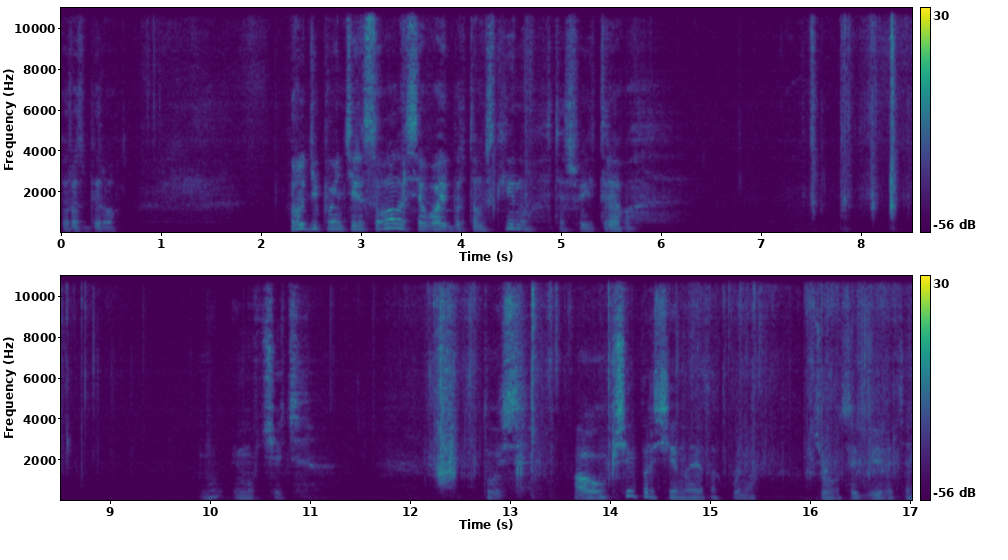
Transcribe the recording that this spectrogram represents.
розбирав. Вроді поінтересувалася, вайбер там скинув те, що їй треба. Ну і мовчить. Тобто, а взагалі причина, я так понял, чого цей двигатель.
